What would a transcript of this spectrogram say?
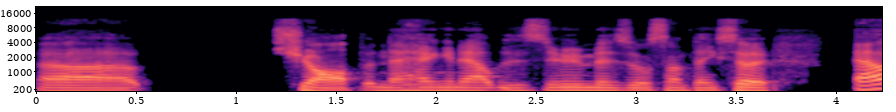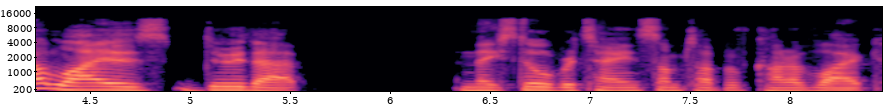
uh, shop and they're hanging out with Zoomers or something. So outliers do that and they still retain some type of kind of like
